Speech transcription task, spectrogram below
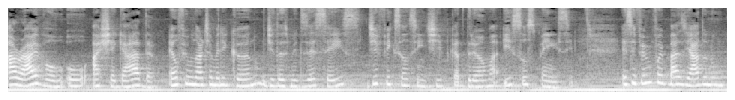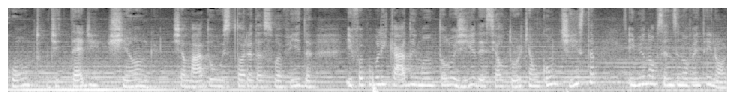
Arrival, ou A Chegada, é um filme norte-americano de 2016 de ficção científica, drama e suspense. Esse filme foi baseado num conto de Ted Chiang chamado História da Sua Vida e foi publicado em uma antologia desse autor que é um contista em 1999.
